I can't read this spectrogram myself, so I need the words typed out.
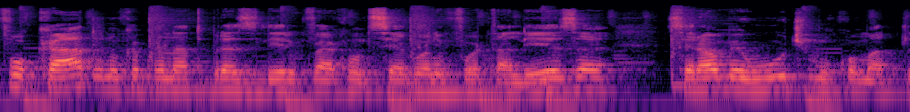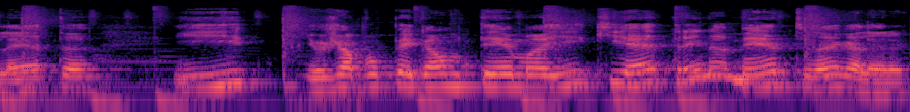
focado no Campeonato Brasileiro que vai acontecer agora em Fortaleza. Será o meu último como atleta. E eu já vou pegar um tema aí que é treinamento, né, galera?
